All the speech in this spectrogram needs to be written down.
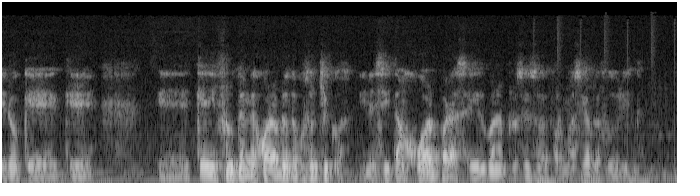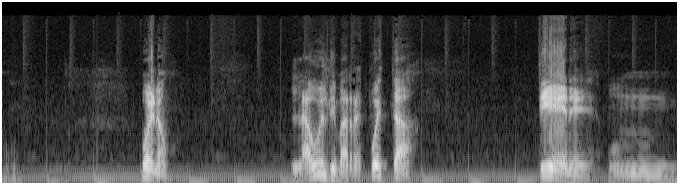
quiero que, que, que- que disfruten de jugar a pelota, porque son chicos y necesitan jugar para seguir con el proceso de formación de futbolista. Bueno, la última respuesta tiene un,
